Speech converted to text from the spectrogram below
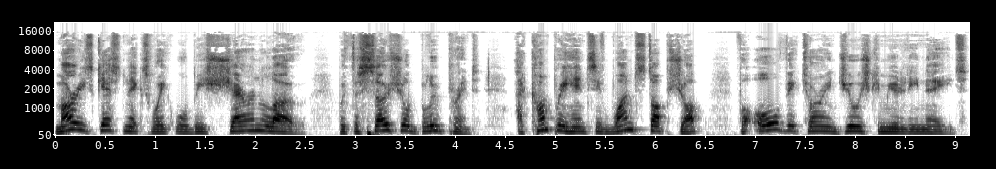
Murray's guest next week will be Sharon Lowe with the Social Blueprint, a comprehensive one-stop shop for all Victorian Jewish community needs.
